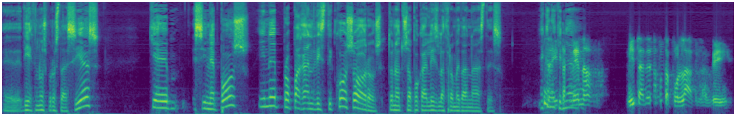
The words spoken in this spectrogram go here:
ε, διεθνούς προστασίας και συνεπώς είναι προπαγανδιστικός όρος το να τους αποκαλείς λαθρομετανάστες. Έκανα Ναι, και ήταν, μια... ένα, ήταν ένα από τα πολλά δηλαδή.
